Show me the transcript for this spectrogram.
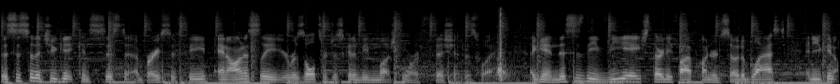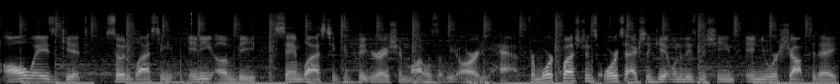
This is so that you get consistent abrasive feed and honestly, your results are just gonna be much more efficient this way. Again, this is the VH3500 Soda Blast and you can always get soda blasting in any of the sandblasting configuration models that we already have. For more questions or to actually get one of these machines in your shop today,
